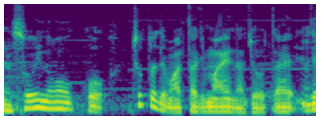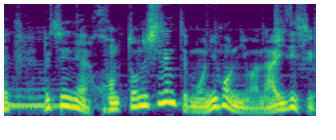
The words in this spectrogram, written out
うん。そういうのをこうちょっとでも当たり前な状態。で別にね本当の自然ってもう日本にはないですよ。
